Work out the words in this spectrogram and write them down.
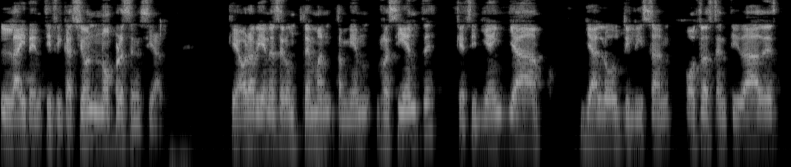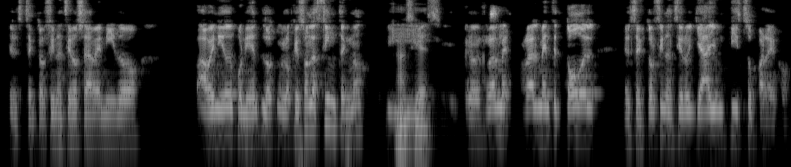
la identificación no presencial, que ahora viene a ser un tema también reciente, que si bien ya ya lo utilizan otras entidades, el sector financiero se ha venido, ha venido poniendo lo, que son las fintech, ¿no? Así es. Pero realmente, realmente todo el, el sector financiero ya hay un piso parejo.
